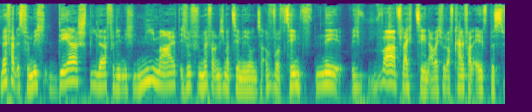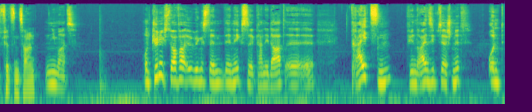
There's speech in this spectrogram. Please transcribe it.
Meffert ist für mich der Spieler, für den ich niemals, ich will für Meffert noch nicht mal 10 Millionen zahlen. Obwohl, 10, nee, ich war vielleicht 10, aber ich würde auf keinen Fall 11 bis 14 zahlen. Niemals. Und Königsdorfer übrigens der, der nächste Kandidat. Äh, äh, 13 für einen 73er Schnitt. Und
